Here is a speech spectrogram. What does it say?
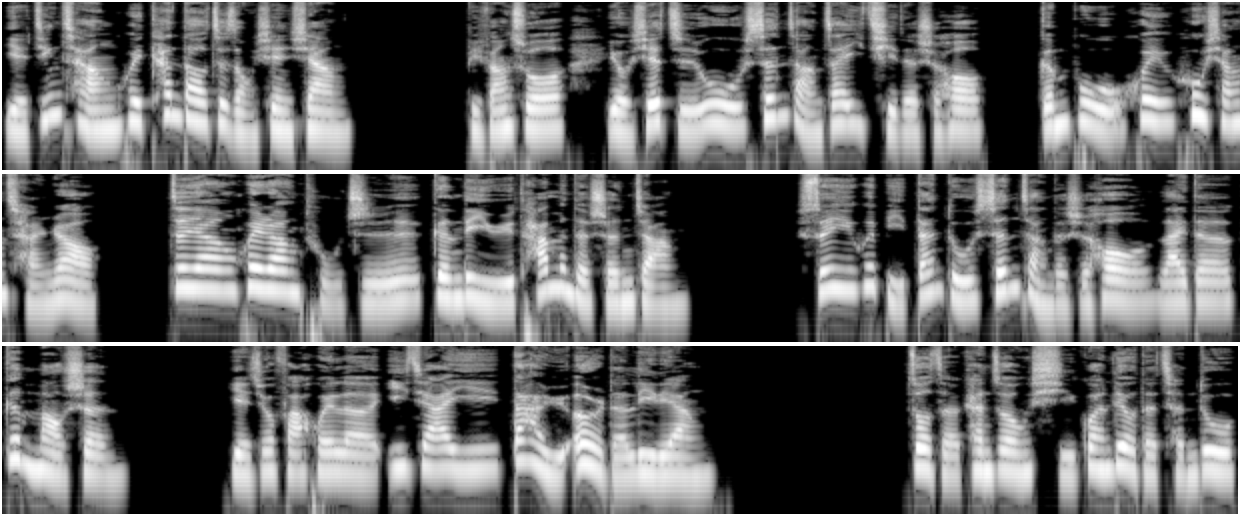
也经常会看到这种现象，比方说，有些植物生长在一起的时候，根部会互相缠绕，这样会让土质更利于它们的生长，所以会比单独生长的时候来得更茂盛，也就发挥了一加一大于二的力量。作者看重习惯六的程度，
